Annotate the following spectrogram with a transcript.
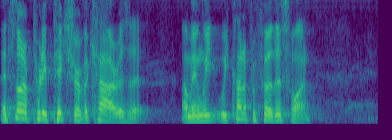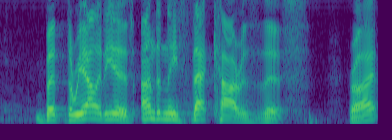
It's not a pretty picture of a car, is it? I mean, we, we kind of prefer this one. But the reality is, underneath that car is this, right?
